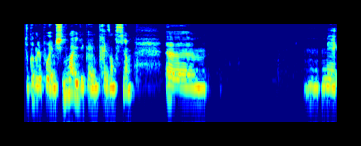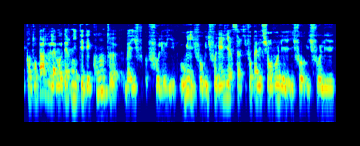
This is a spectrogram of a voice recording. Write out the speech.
Tout comme le poème chinois, il est quand même très ancien. Mais quand on parle de la modernité des contes, ben il faut, les, oui, il faut, il faut les lire. C'est-à-dire qu'il ne faut pas les survoler. Il faut, il faut les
